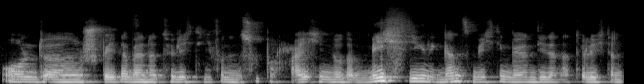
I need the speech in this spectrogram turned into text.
und äh, später werden natürlich die von den superreichen oder mächtigen, den ganz mächtigen werden die dann natürlich dann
